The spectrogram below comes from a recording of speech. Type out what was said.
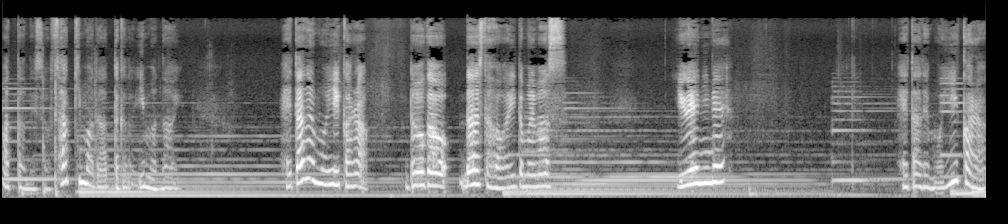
あったんですよ。さっきまであったけど今ない。下手でもいいから動画を出した方がいいと思います。ゆえにね下手でもいいから。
